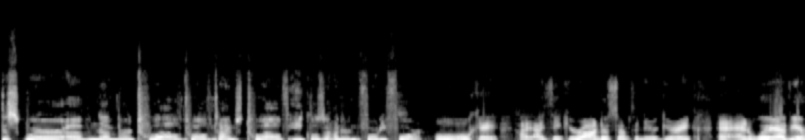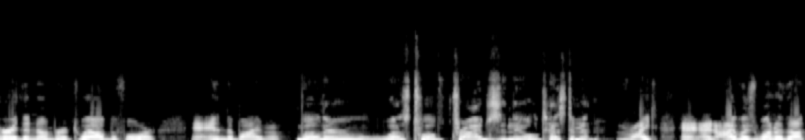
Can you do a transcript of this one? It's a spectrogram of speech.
the square of number 12. 12 times 12 equals 144. Oh, okay. I, I think you're onto something here, Gary. And, and where have you heard the number 12 before in the Bible? Well, there was 12 tribes in the Old Testament. Right. And, and I was one of the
